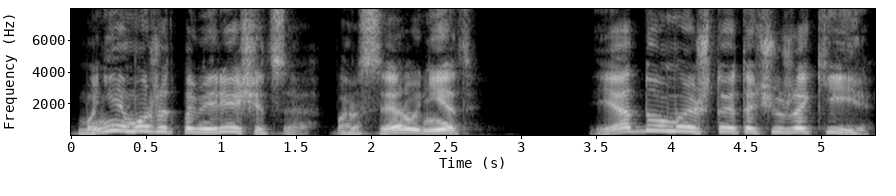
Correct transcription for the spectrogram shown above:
Мне может померещиться, Парсеру нет. Я думаю, что это чужаки,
